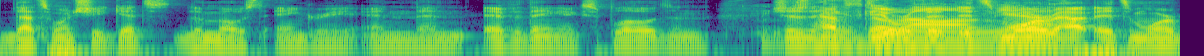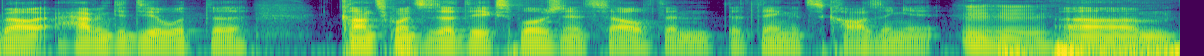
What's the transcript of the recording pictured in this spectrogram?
that's when she gets the most angry and then everything explodes and she doesn't have Things to deal with wrong, it it's yeah. more about it's more about having to deal with the consequences of the explosion itself than the thing that's causing it Mm-hmm. um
